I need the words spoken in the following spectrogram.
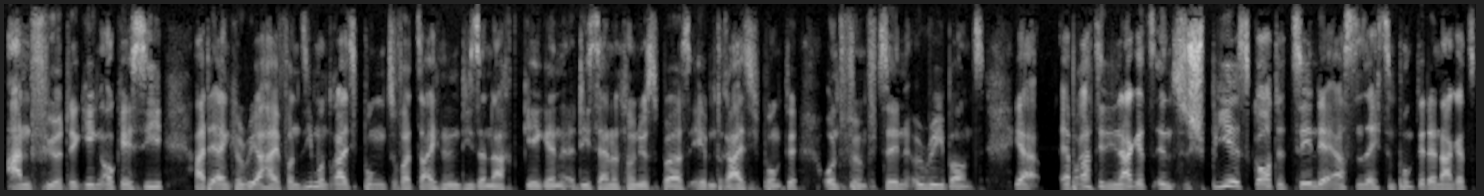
anführte. Gegen OKC hatte er ein Career High von 37 Punkten zu verzeichnen in dieser Nacht gegen die San Antonio Spurs eben 30 Punkte und 15 Rebounds. Ja, er brachte die Nuggets ins Spiel, scorte 10 der ersten 16 Punkte der Nuggets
